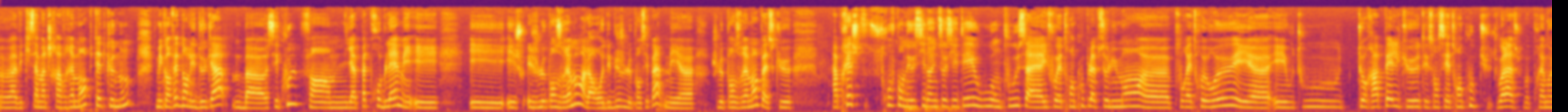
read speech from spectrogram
euh, avec qui ça matchera vraiment peut-être que non mais qu'en fait dans les deux cas bah c'est cool enfin il n'y a pas de problème et, et et, je, le pense vraiment. Alors au début, je le pensais pas, mais je le pense vraiment parce que après, je, trouve qu'on est aussi dans une société où on pousse à il faut être en couple absolument euh, pour être heureux et, euh, et où tout te rappelle que tu es censé être en couple. Tu, voilà, après moi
